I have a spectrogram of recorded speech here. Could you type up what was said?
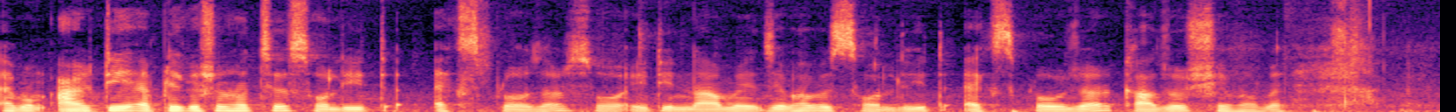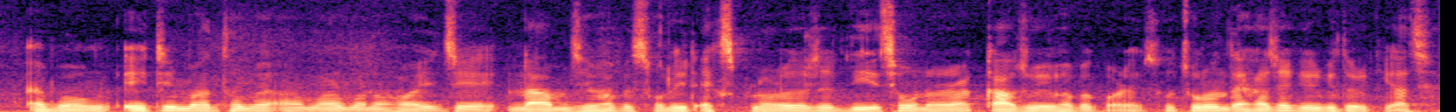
এবং আরেকটি অ্যাপ্লিকেশন হচ্ছে সলিড এক্সপ্লোজার সো এটির নামে যেভাবে সলিড এক্সপ্লোজার কাজও সেভাবে। এবং এটির মাধ্যমে আমার মনে হয় যে নাম যেভাবে সলিড এক্সপ্লোজার দিয়েছে ওনারা কাজও এভাবে করে। সো চলুন দেখা যাক এর ভিতরে কি আছে।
